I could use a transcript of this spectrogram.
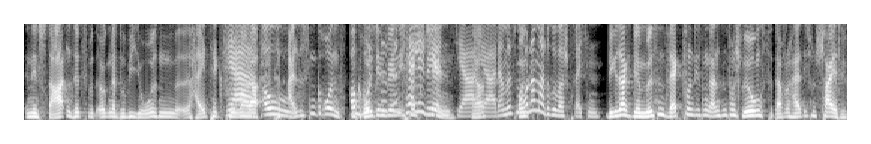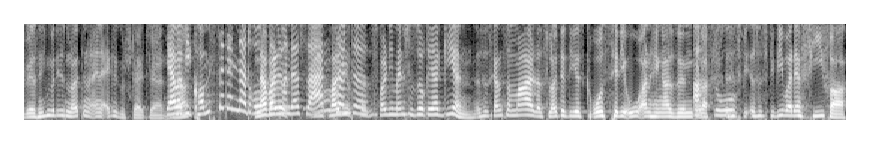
in den Staaten sitzt mit irgendeiner dubiosen äh, Hightech-Firma ja, da. Oh. Das hat alles einen Grund. Einen Augustus Grund, Intelligence, ja, ja, ja, Da müssen wir und auch nochmal drüber sprechen. Wie gesagt, wir müssen weg von diesen ganzen Verschwörungstipps. Davon halte ich einen Scheiß. Ich will jetzt nicht mit diesen Leuten in eine Ecke gestellt werden. Ja, aber wie kommst du denn da drauf, Na, dass man das sagen weil könnte? Die, das ist, weil die Menschen so reagieren. Es ist ganz normal, dass Leute, die jetzt groß CDU-Anhänger sind, Ach oder so. es ist, es ist wie, bei der FIFA.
